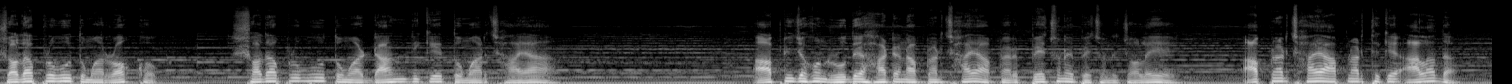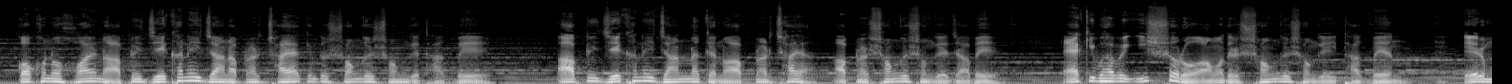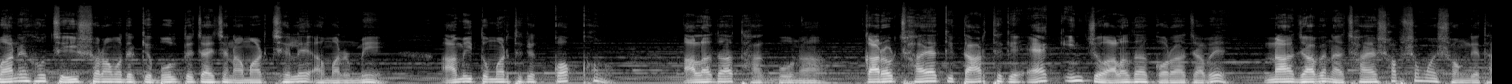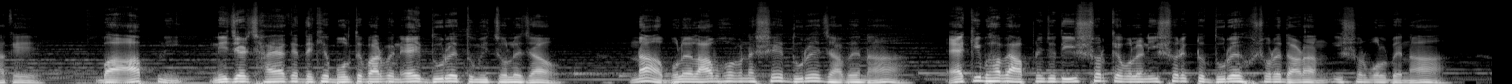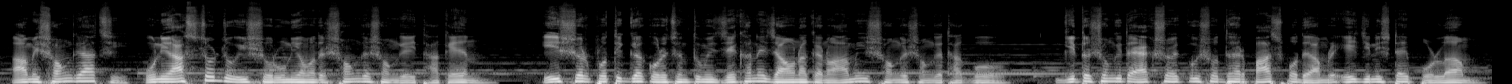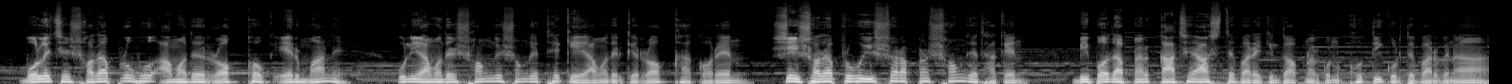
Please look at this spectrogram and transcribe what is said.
সদাপ্রভু তোমার রক্ষক, সদাপ্রভু তোমার ডান দিকে তোমার ছায়া। আপনি যখন রোদে হাঁটেন, আপনার ছায়া আপনার পেছনে পেছনে চলে। আপনার ছায়া আপনার থেকে আলাদা। কখনো হয় না, আপনি যেখানেই যান, আপনার ছায়া কিন্তু সঙ্গে সঙ্গে থাকবে। আপনি যেখানেই যান না কেন, আপনার ছায়া আপনার সঙ্গে সঙ্গে যাবে। একইভাবে ঈশ্বরও আমাদের সঙ্গে সঙ্গেই থাকবেন। এর মানে হচ্ছে, ঈশ্বর আমাদেরকে বলতে চাইছেন, আমার ছেলে, আমার মেয়ে, আমি তোমার থেকে কখনো আলাদা থাকব না। কারোর ছায়া কি তার থেকে এক ইঞ্চও আলাদা করা যাবে? না যাবে না, ছায়া সবসময় সঙ্গে থাকে। বা আপনি নিজের ছায়াকে দেখে বলতে পারবেন, এই দূরে তুমি চলে যাও। না, বলে লাভ হবে না, সে দূরে যাবে না। একইভাবে আপনি যদি ঈশ্বরকে বলেন, ঈশ্বর একটু দূরে সরে দাঁড়ান, ঈশ্বর বলবে, না, আমি সঙ্গে আছি। উনি আশ্চর্য ঈশ্বর, উনি আমাদের সঙ্গে সঙ্গেই থাকেন। ঈশ্বর প্রতিজ্ঞা করেছেন, তুমি যেখানে যাও না কেন আমি সঙ্গে সঙ্গে থাকব। গীতসঙ্গীতে একশো একুশ অধ্যায়ের পাঁচ পদে আমরা এই জিনিসটাই পড়লাম। বলেছে, সদাপ্রভু আমাদের রক্ষক, এর মানে উনি আমাদের সঙ্গে সঙ্গে থেকে আমাদেরকে রক্ষা করেন। সেই সদাপ্রভু ঈশ্বর আপনার সঙ্গে থাকেন। বিপদ আপনার কাছে আসতে পারে, কিন্তু আপনার কোনো ক্ষতি করতে পারবে না।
